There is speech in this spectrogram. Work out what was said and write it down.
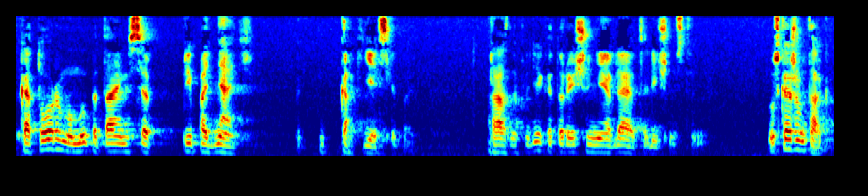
которому мы пытаемся приподнять, как если бы, разных людей, которые еще не являются личностями. Ну, скажем так,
